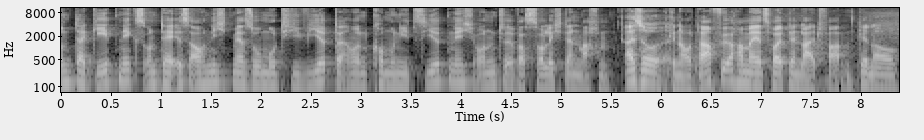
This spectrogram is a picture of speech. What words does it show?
und da geht nichts und der ist auch nicht mehr so motiviert und kommuniziert nicht und äh, was soll ich denn machen? Also und genau dafür haben wir jetzt heute den Leitfaden. Genau.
